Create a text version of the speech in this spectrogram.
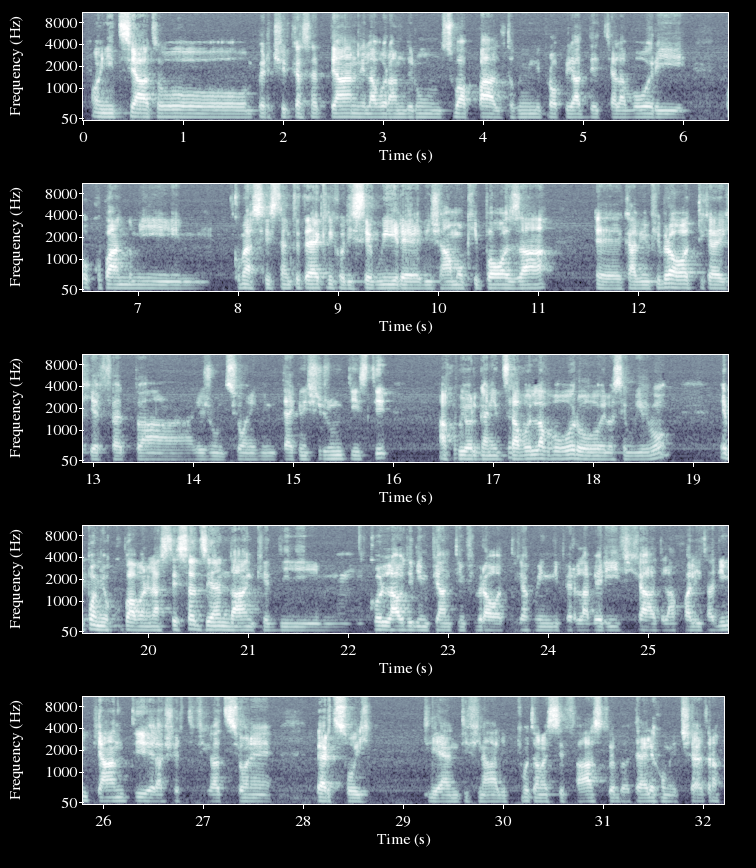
ho iniziato per circa sette anni lavorando in un subappalto, quindi proprio addetti ai lavori, occupandomi come assistente tecnico di seguire diciamo, chi posa eh, cavi in fibra ottica e chi effettua le giunzioni, quindi tecnici giuntisti, a cui organizzavo il lavoro e lo seguivo. E poi mi occupavo nella stessa azienda anche di collaudi di impianti in fibra ottica, quindi per la verifica della qualità di impianti e la certificazione verso i clienti finali, che potevano essere Fastweb, Telecom, eccetera.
